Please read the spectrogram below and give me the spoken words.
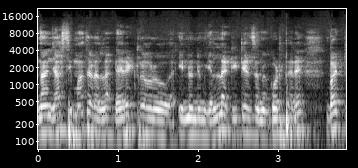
ನಾನು ಜಾಸ್ತಿ ಮಾತಾಡಲ್ಲ ಡೈರೆಕ್ಟರ್ ಅವರು ಇನ್ನು ನಿಮಗೆಲ್ಲ ಡೀಟೇಲ್ಸನ್ನು ಕೊಡ್ತಾರೆ. ಬಟ್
